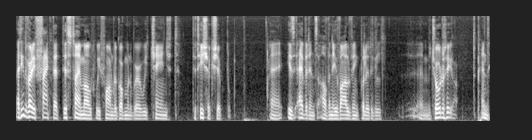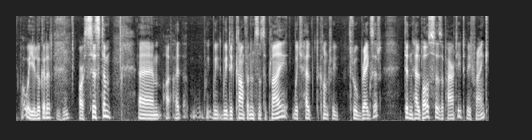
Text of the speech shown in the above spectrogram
I think the very fact that this time out we formed a government where we changed the Taoiseach ship uh, is evidence of an evolving political uh, maturity, depending what way you look at it, our system. Um, I, I, we- we, we did confidence and supply, which helped the country through Brexit. Didn't help us as a party, to be frank.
